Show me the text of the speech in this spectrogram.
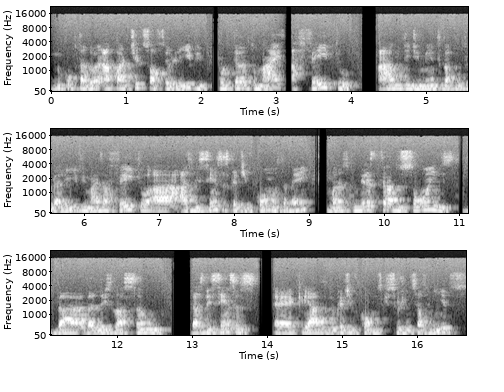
no computador a partir do software livre, portanto, mais afeito ao entendimento da cultura livre, mais afeito às licenças Creative Commons também. Uma das primeiras traduções da, da legislação das licenças é, criadas do Creative Commons que surgiu nos Estados Unidos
